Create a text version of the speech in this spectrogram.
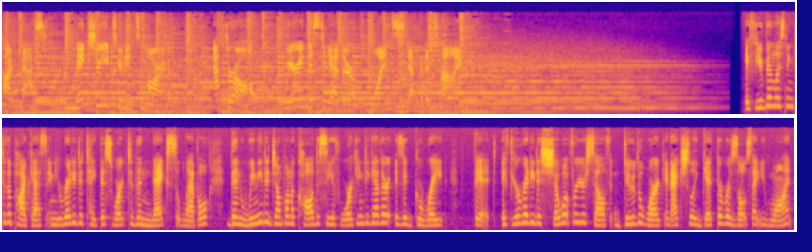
podcast. Make sure you tune in tomorrow. After all, we're in this together, one step at a time. If you've been listening to the podcast and you're ready to take this work to the next level, then we need to jump on a call to see if working together is a great fit. If you're ready to show up for yourself, do the work, and actually get the results that you want,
